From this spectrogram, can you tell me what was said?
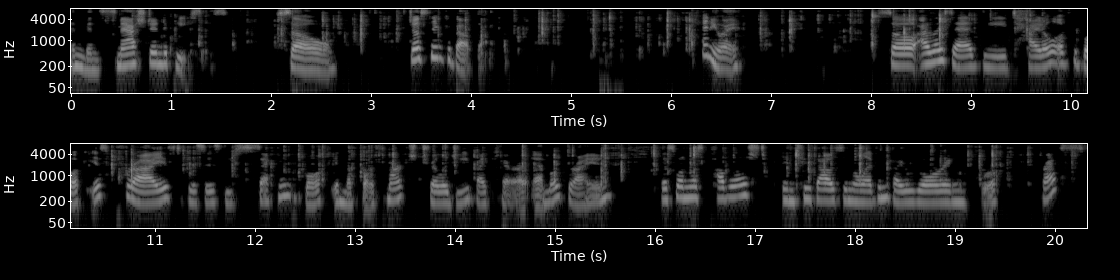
and been smashed into pieces. So, just think about that. Anyway, so, as I said, the title of the book is Prized. This is the second book in the Birthmarked trilogy by Caragh M. O'Brien. This one was published in 2011 by Roaring Brook Press.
